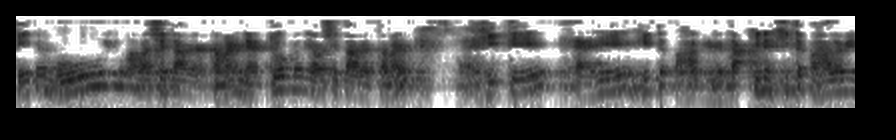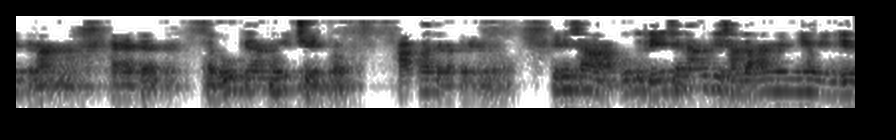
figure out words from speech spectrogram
ඒක මූලිකම අවශ්‍යතාවයක් තමයි නැත්නම් පරි අවශ්‍යතාවයක් තමයි හිතේ ඇහි හිත පහළ වෙන දකින්න හිත පහළ වෙන්න නම් ඇහැට රූපයක් මුලිච්ච වෙනවා ආපාදකට වෙනවා ඒ නිසා බුදු දේශනාවේදී සඳහන් වෙන්නේ ඔය ඉන්දිය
